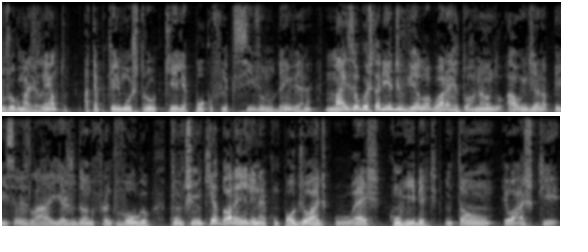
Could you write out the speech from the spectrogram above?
um jogo mais lento, até porque ele mostrou que ele é pouco flexível no Denver, né? Mas eu gostaria de vê-lo agora retornando ao Indiana Pacers lá e ajudando Frank Vogel, com um time que adora ele, né? Com Paul George, o Ash, com o Hibbert. Então, eu acho que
